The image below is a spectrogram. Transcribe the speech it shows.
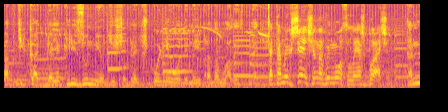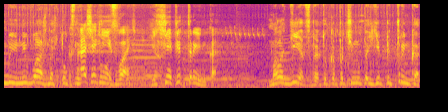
обтікать, блядь, як лізуни оті, що, блядь, в школьні води мої продавались, блядь. Та там їх жінка виносила, я ж бачив. Та ну, не важно, хто Знаєш, як її звати? Є підтримка. Молодець, блядь, только почему-то є підтримка,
